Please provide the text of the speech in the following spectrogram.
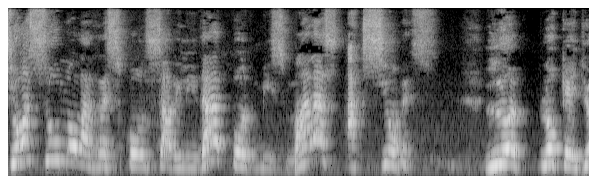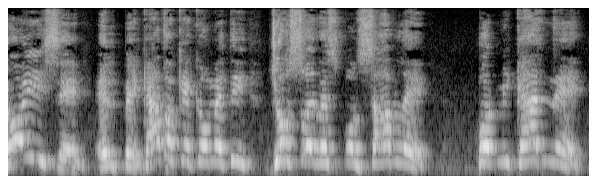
yo asumo la responsabilidad por mis malas acciones. Lo, lo, que yo hice, el pecado que cometí, yo soy responsable por mi carne,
